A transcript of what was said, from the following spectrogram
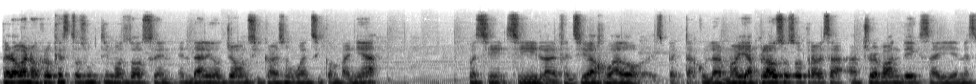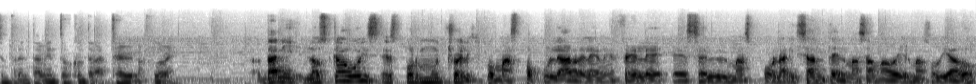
Pero bueno, creo que estos últimos dos en, Daniel Jones y Carson Wentz y compañía pues sí, sí, la defensiva ha jugado espectacular, ¿no? Y aplausos otra vez a, Trevon Diggs ahí en ese enfrentamiento contra Terry McLaurin. Dani, los Cowboys es por mucho el equipo más popular de la NFL, es el más polarizante, el más amado y el más odiado.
